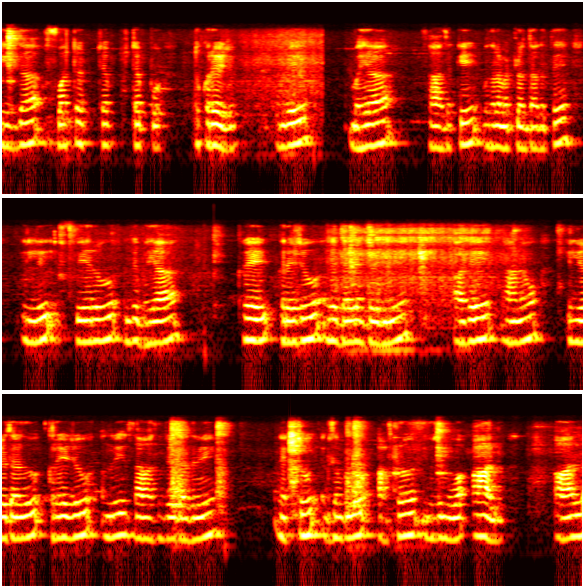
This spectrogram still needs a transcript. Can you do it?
is the first step step to courage ಅಂದರೆ ಭಯ ಸಾಹಸಕ್ಕೆ ಮೊದಲ ಮೆಟ್ಟಲು ಅಂತಾಗುತ್ತೆ ಇಲ್ಲಿ ಫೇರು ಅಂದರೆ ಭಯ ಕ್ರೇ ಕರೇಜು ಅಂದರೆ ಧೈರ್ಯ ಅಂತ ಹೇಳಿದ್ದೀನಿ. ಹಾಗೆ ನಾನು ಇಲ್ಲಿ ಹೇಳ್ತಾ ಇರೋದು ಕರೇಜು ಅಂದರೆ ಸಾಹಸ ಅಂತ ಹೇಳ್ತಾ ಇದ್ದೀನಿ. Next example after using all all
